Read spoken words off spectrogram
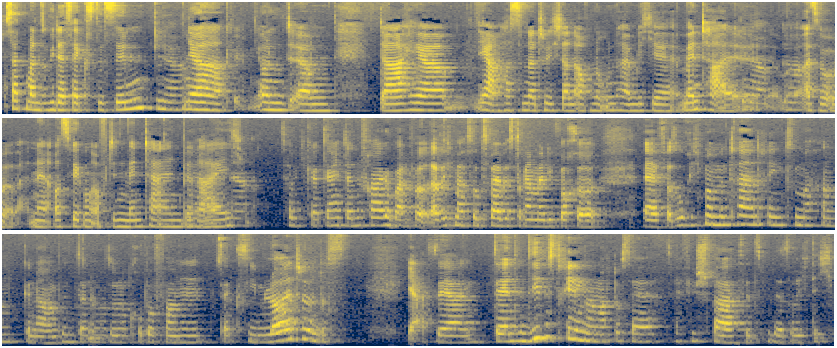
sagt man so wie der sechste Sinn. Ja. ja. Okay. Und ähm, daher ja, hast du natürlich dann auch eine unheimliche mental, ja, ja. also eine Auswirkung auf den mentalen Bereich. Ja, Jetzt habe ich gar nicht deine Frage beantwortet. Also ich mache so zwei bis dreimal die Woche, äh, versuche ich momentan Training zu machen. Genau, und bin dann immer so eine Gruppe von sechs, sieben Leute und das ja, sehr, sehr intensives Training und macht auch sehr, sehr viel Spaß, jetzt wieder so richtig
